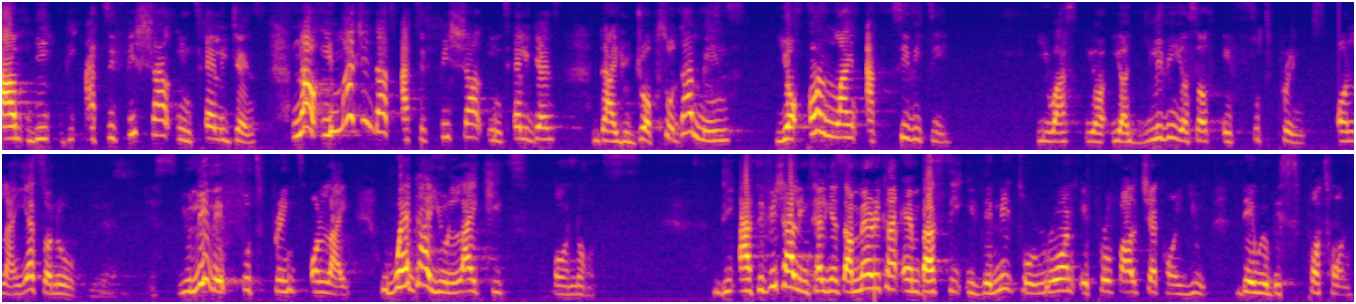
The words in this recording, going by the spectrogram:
um the, the artificial intelligence. Now imagine that artificial intelligence that you drop. So that means your online activity, you are you are, you are leaving yourself a footprint online. Yes or no? Yes. Yes. You leave a footprint online, whether you like it or not. The artificial intelligence, American embassy, if they need to run a profile check on you, they will be spot on.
